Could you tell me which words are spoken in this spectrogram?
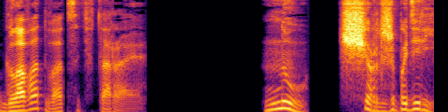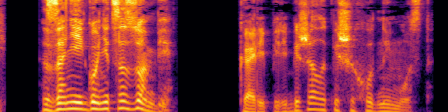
Глава двадцать вторая. «Ну, черт же подери! За ней гонится зомби!» Кари перебежала пешеходный мост,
